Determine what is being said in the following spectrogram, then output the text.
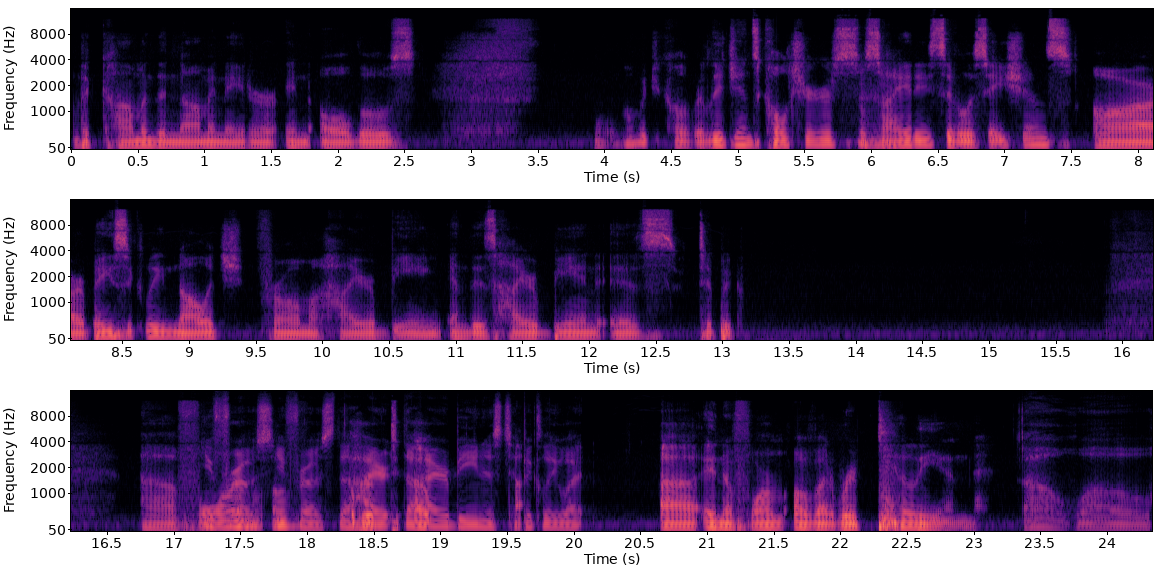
the common denominator in all those, what would you call it, religions, cultures, societies, civilizations, are basically knowledge from a higher being, and this higher being is typically. Uh, You form froze. You froze. The higher rept- the uh, higher being is typically what? uh, in a form of a reptilian. Oh, whoa.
